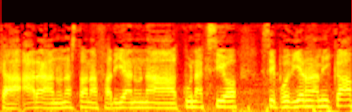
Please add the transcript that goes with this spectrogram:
que ara en una estona farien una connexió, si podien una mica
